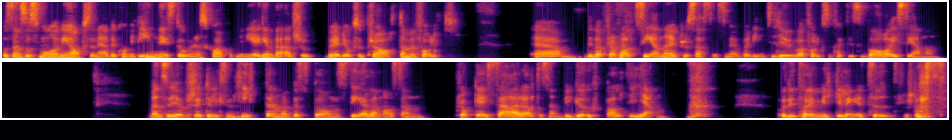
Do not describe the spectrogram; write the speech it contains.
och sen så småningom också när jag hade kommit in i historien och skapat min egen värld så började jag också prata med folk. Eh, det var framförallt senare i processen som jag började intervjua folk som faktiskt var i scenen. Men så jag försökte liksom hitta de här beståndsdelarna och sen plocka isär allt och sen bygga upp allt igen. Och det tar ju mycket längre tid förstås.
